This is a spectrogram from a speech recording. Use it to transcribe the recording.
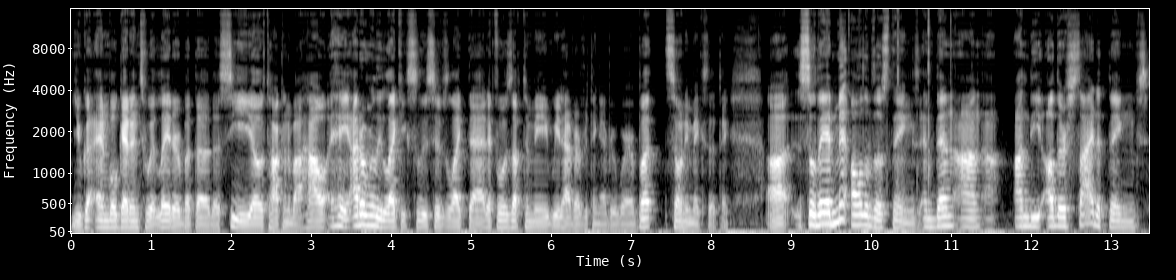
You got, and we'll get into it later. But the the CEO talking about how hey, I don't really like exclusives like that. If it was up to me, we'd have everything everywhere. But Sony makes a thing. Uh, so they admit all of those things, and then on on the other side of things,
